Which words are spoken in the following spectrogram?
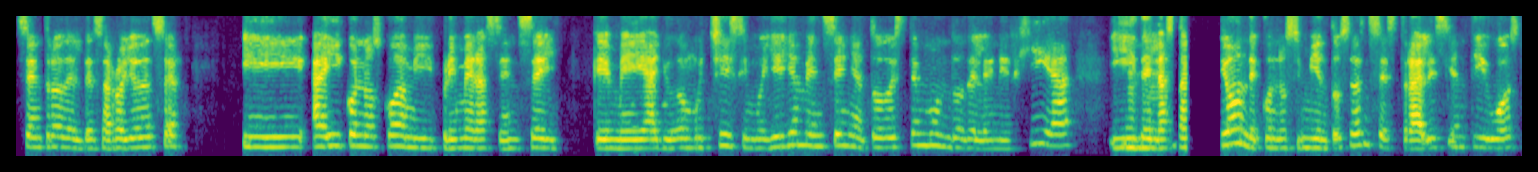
Centro del Desarrollo del Ser, y ahí conozco a mi primera sensei, que me ayudó muchísimo, y ella me enseña todo este mundo de la energía y de la de conocimientos ancestrales y antiguos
